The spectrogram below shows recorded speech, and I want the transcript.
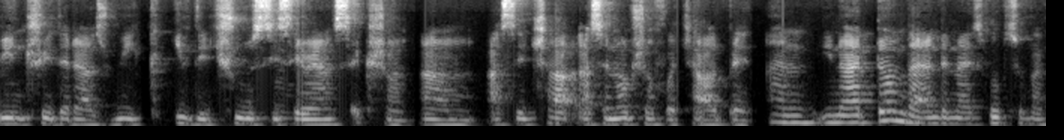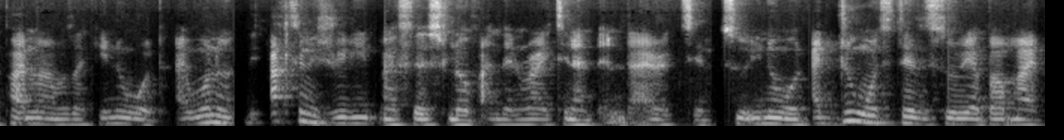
being treated as weak if they choose cesarean section um, as a child as an option for childbirth. And you know, I'd done that, and then I spoke to my partner. I was like, you know what, I want to. The acting is really my first love, and then writing and then directing. So you know what, I do want to tell the story about my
